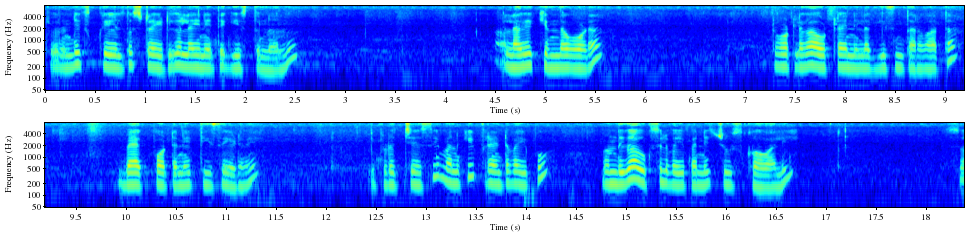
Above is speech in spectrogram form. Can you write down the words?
చూడండి స్కేల్తో స్ట్రైట్గా లైన్ అయితే గీస్తున్నాను. అలాగే కింద కూడా టోటల్గా అవుట్లైన్ ఇలా గీసిన తర్వాత బ్యాక్ పార్ట్ అనేది తీసేయడమే. ఇప్పుడు వచ్చేసి మనకి ఫ్రంట్ వైపు ముందుగా ఉక్సుల వైపు అనేది చూసుకోవాలి. సో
